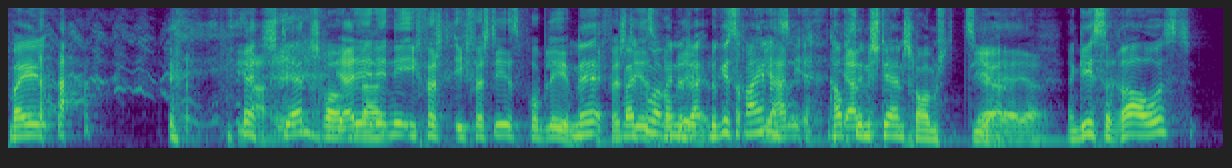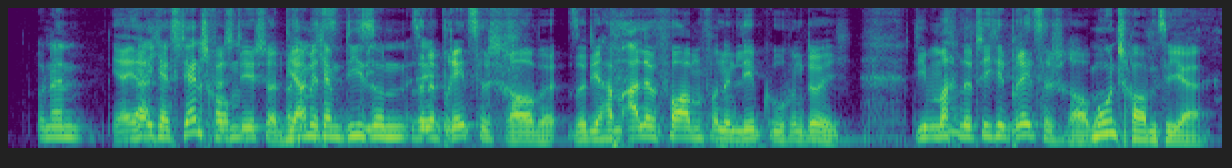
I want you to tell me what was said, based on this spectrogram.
Weil der ja, Sternschraubenladen. ja, nee, nee, nee, ich, ich verstehe das Problem. Ne, ich verstehe das mal, wenn du, Problem. da, du gehst rein, Die hast, kaufst haben- einen Sternschraubenzieher. Ja, ja, ja. Dann gehst du raus und dann Ja, ja. werde ich als Sternschrauben. Ich verstehe schon. Die haben, jetzt haben die so ein. so eine Brezelschraube. So, die haben alle Formen von den Lebkuchen durch. Die machen natürlich den Brezelschrauber. Mondschraubenzieher.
